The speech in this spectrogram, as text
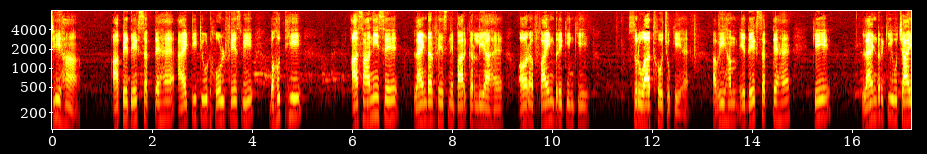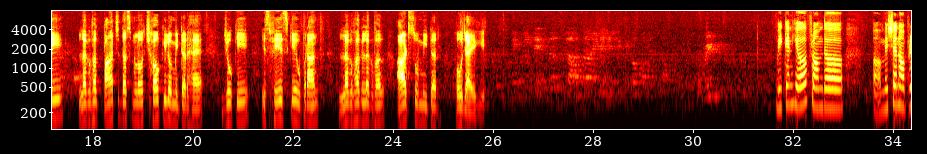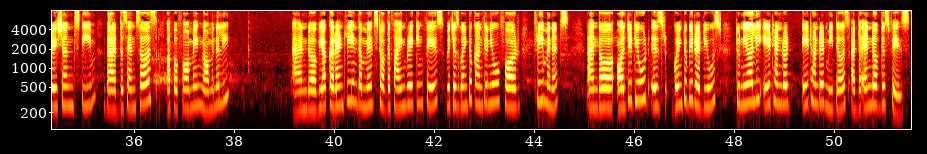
जी हाँ आप ये देख सकते हैं एल्टीट्यूड होल्ड फेस भी बहुत ही आसानी से लैंडर फेस ने पार कर लिया है और अब फाइन ब्रेकिंग की शुरुआत हो चुकी है। अभी हम ये देख सकते हैं कि लैंडर की ऊंचाई लगभग पाँच दशमलव छः किलोमीटर है, जो कि इस फेस के उपरांत लगभग लगभग 800 मीटर हो जाएगी। We can hear from the uh, mission operations team that the sensors are performing nominally. And uh, we are currently in the midst of the fine braking phase, which is going to continue for three minutes. And the altitude is going to be reduced to nearly 800, 800 meters at the end of this phase.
